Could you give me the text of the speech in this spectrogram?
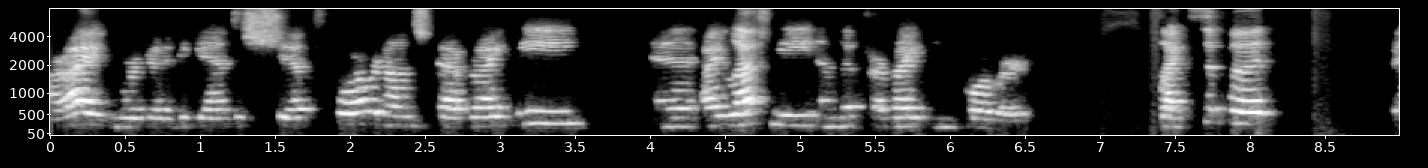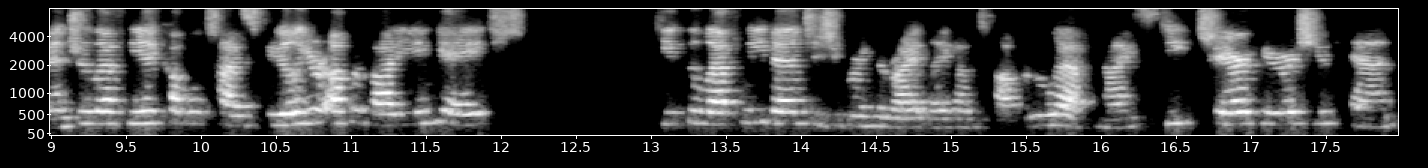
All right, we're gonna begin to shift forward onto that right knee, and I left knee and lift our right knee forward. Flex the foot, bend your left knee a couple times, feel your upper body engaged. Keep the left knee bent as you bring the right leg on top of the left. Nice deep chair here as you can.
